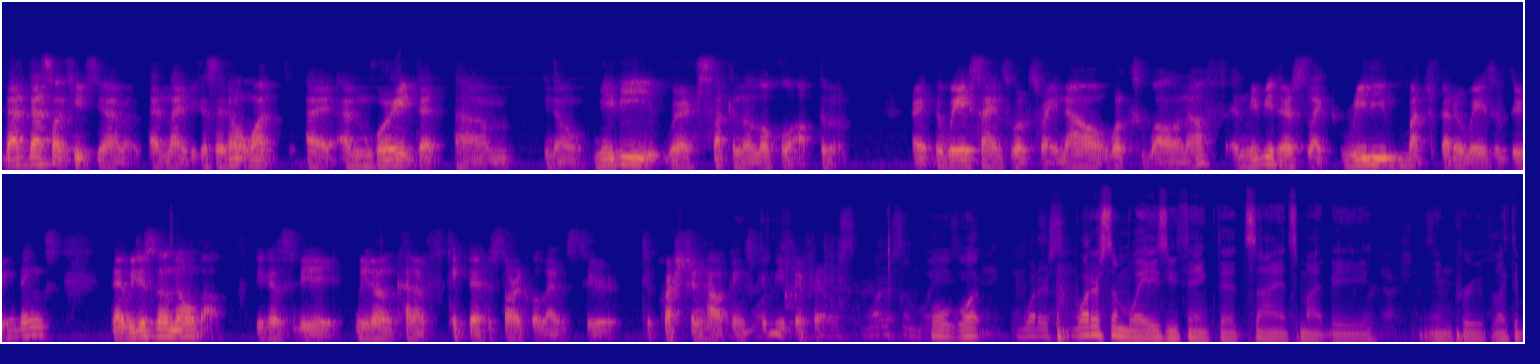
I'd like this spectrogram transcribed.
that that's what keeps me up at, night because I don't want I I'm worried that um, you know, maybe we're stuck in the local optimum, right? The way science works right now works well enough, and maybe there's like really much better ways of doing things that we just don't know about because we we don't kind of take the historical lens to to question how things could be different. What are some ways? Well, what what are what are some ways you think that science might be improved, like the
